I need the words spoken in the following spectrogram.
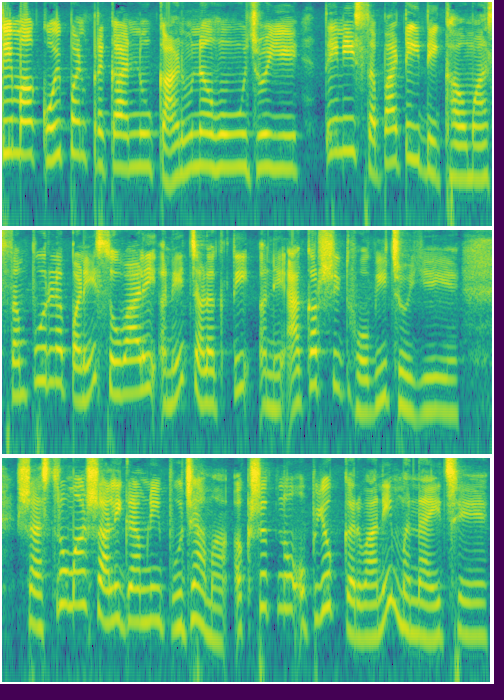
તેમાં કોઈ પણ પ્રકારનું કાણું ન હોવું જોઈએ. તેની સપાટી દેખાવમાં સંપૂર્ણપણે સુવાળી અને ચળકતી અને આકર્ષિત હોવી જોઈએ. શાસ્ત્રોમાં શાલિગ્રામની પૂજામાં અક્ષતનો ઉપયોગ કરવાની મનાઈ છે.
